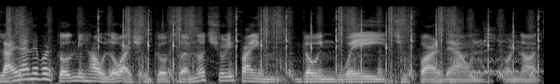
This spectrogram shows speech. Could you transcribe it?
Lila never told me how low I should go, so I'm not sure if I'm going way too far down or not.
